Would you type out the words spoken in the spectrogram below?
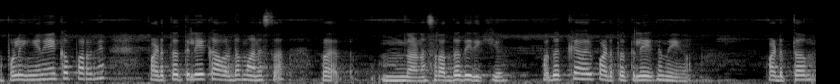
അപ്പോൾ ഇങ്ങനെയൊക്കെ പറഞ്ഞ് പഠിത്തത്തിലേക്ക് അവരുടെ മനസ്സ് എന്താണ് ശ്രദ്ധ തിരിക്കുക. അപ്പോൾ അതൊക്കെ അവർ പഠിത്തത്തിലേക്ക് നീങ്ങും. പഠിത്തം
